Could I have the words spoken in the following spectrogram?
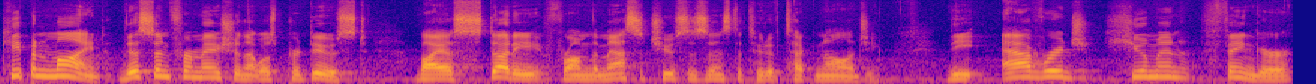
Keep in mind this information that was produced by a study from the Massachusetts Institute of Technology. The average human finger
